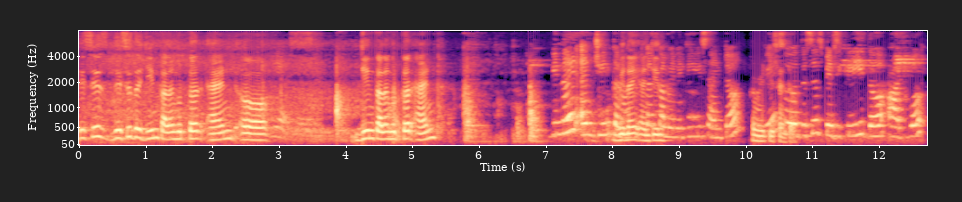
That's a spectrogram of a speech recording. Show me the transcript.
this is this is the Jean Kalangutkar and uh, Yes. Jean Kalangutkar and Vinay and Jean Vinay and Kalangutkar Jean- Community Center. Community okay, Center. So this is basically the artwork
